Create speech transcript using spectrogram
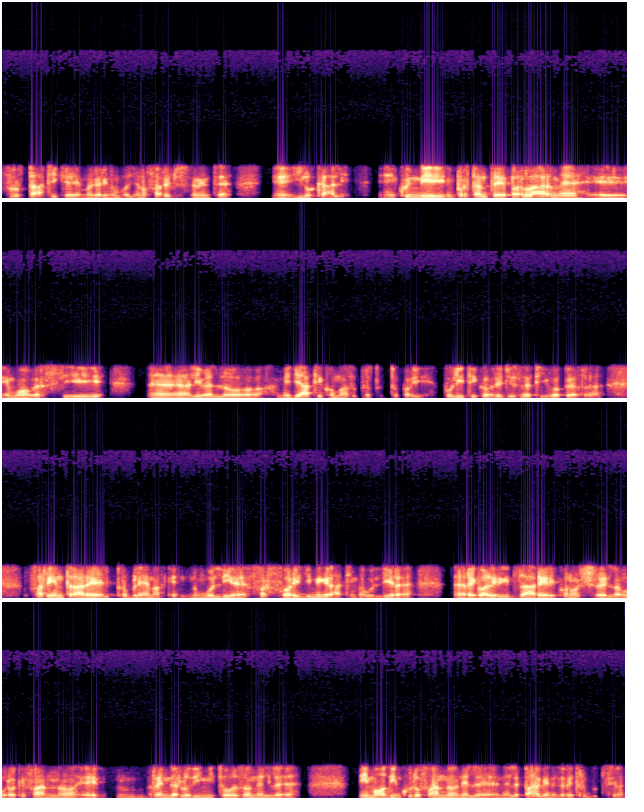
sfruttati che magari non vogliono fare giustamente eh, i locali. E quindi l'importante è parlarne e, e muoversi eh, a livello mediatico ma soprattutto poi politico legislativo per far rientrare il problema che non vuol dire far fuori gli immigrati ma vuol dire eh, regolarizzare, riconoscere il lavoro che fanno e mh, mm, renderlo dignitoso nelle, nei modi in cui lo fanno nelle, nelle paghe, nelle retribuzioni.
